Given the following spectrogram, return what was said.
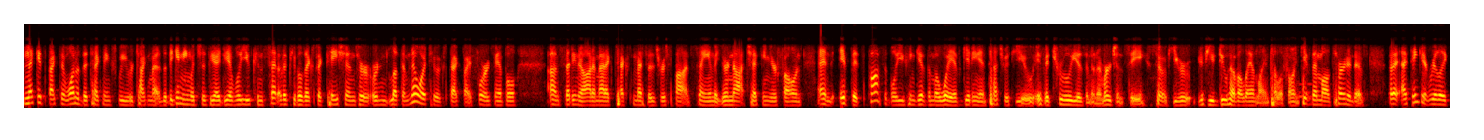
and that gets back to one of the techniques we were talking about at the beginning, which is the idea of well, you can set other people's expectations or, or let them know what to expect by, for example, um, setting an automatic text message response saying that you're not checking your phone. And if it's possible, you can give them a way of getting in touch with you if it truly isn't an emergency. So if you if you do have a landline telephone, give them alternatives. But I, I think it really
